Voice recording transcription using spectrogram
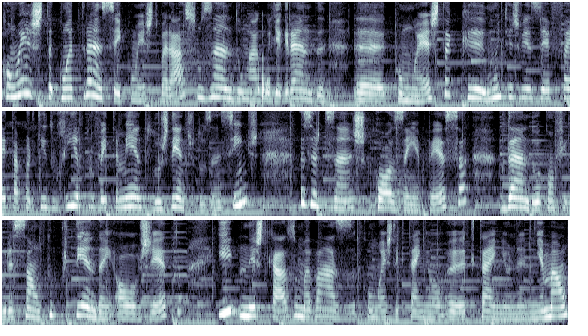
com, este, com a trança e com este baraço, usando uma agulha grande uh, como esta, que muitas vezes é feita a partir do reaproveitamento dos dentes dos ancinhos, as artesãs cosem a peça, dando a configuração que pretendem ao objeto e, neste caso, uma base como esta que tenho, uh, que tenho na minha mão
